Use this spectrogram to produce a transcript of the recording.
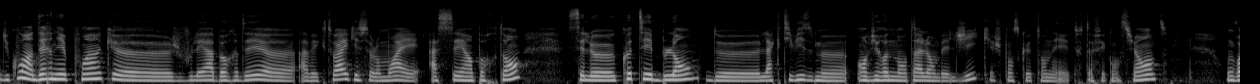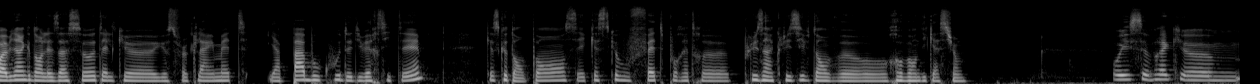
du coup, un dernier point que je voulais aborder euh, avec toi et qui selon moi est assez important, c'est le côté blanc de l'activisme environnemental en Belgique. Je pense que tu en es tout à fait consciente. On voit bien que dans les assos tels que Youth for Climate, il n'y a pas beaucoup de diversité. Qu'est-ce que tu en penses et qu'est-ce que vous faites pour être plus inclusif dans vos revendications? Oui, c'est vrai que euh,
